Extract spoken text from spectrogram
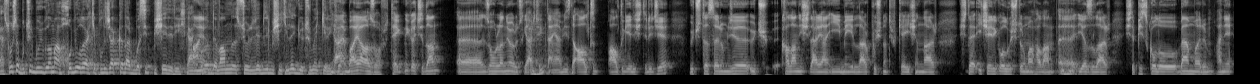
Yani sonuçta bu tür bir uygulama hobi olarak yapılacak kadar basit bir şey de değil. Yani Aynen. bunu devamlı sürdürülebilir bir şekilde götürmek gerekiyor. Yani bayağı zor. Teknik açıdan e, zorlanıyoruz gerçekten. Yani bizde 6 6 geliştirici, 3 tasarımcı, 3 kalan işler yani e-mail'lar, push notification'lar, işte içerik oluşturma falan, e, yazılar, işte psikoloğu, ben varım. Hani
